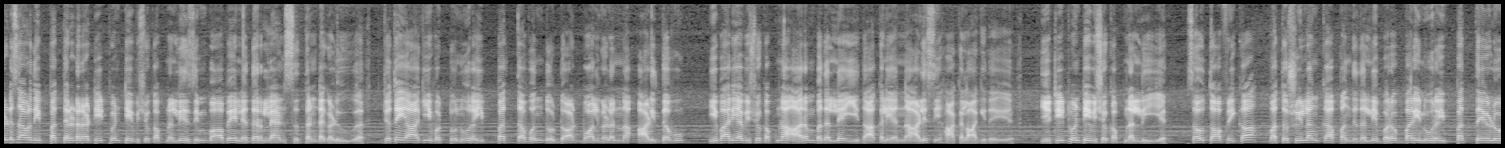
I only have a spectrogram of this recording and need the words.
ಎರಡು ಸಾವಿರದ ಇಪ್ಪತ್ತೆರಡರ ಟಿ ಟ್ವೆಂಟಿ ವಿಶ್ವಕಪ್ನಲ್ಲಿ ಜಿಂಬಾಬ್ವೆ, ನೆದರ್ಲ್ಯಾಂಡ್ಸ್ ತಂಡಗಳು ಜೊತೆಯಾಗಿ ಒಟ್ಟು ನೂರ ಇಪ್ಪತ್ತ ಒಂದು ಡಾಟ್ ಬಾಲ್ಗಳನ್ನು ಆಡಿದ್ದವು. ಈ ಬಾರಿಯ ವಿಶ್ವಕಪ್ನ ಆರಂಭದಲ್ಲೇ ಈ ದಾಖಲೆಯನ್ನು ಅಳಿಸಿ ಹಾಕಲಾಗಿದೆ. ಈ ಟಿ ಟ್ವೆಂಟಿ ವಿಶ್ವಕಪ್ನಲ್ಲಿ ಸೌತ್ ಆಫ್ರಿಕಾ ಮತ್ತು ಶ್ರೀಲಂಕಾ ಪಂದ್ಯದಲ್ಲಿ ಬರೋಬ್ಬರಿ ನೂರ ಇಪ್ಪತ್ತೇಳು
